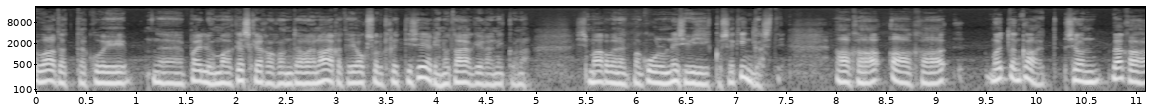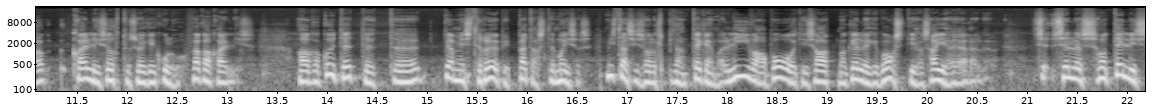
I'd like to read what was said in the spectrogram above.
vaadata, kui äh, palju ma Keskerakonda olen aegade jooksul kritiseerinud ajakirjanikuna. siis ma arvan, et ma kuulun esiviisikusse kindlasti. aga, aga ma ütlen ka, et see on väga kallis õhtusöögikulu, väga kallis aga kujuta ette, et äh, peaminister ööbib Pädaste mõisas, mis ta siis oleks pidanud tegema, liivapoodi saatma kellegi vorsti ja saia järele selles hotellis,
